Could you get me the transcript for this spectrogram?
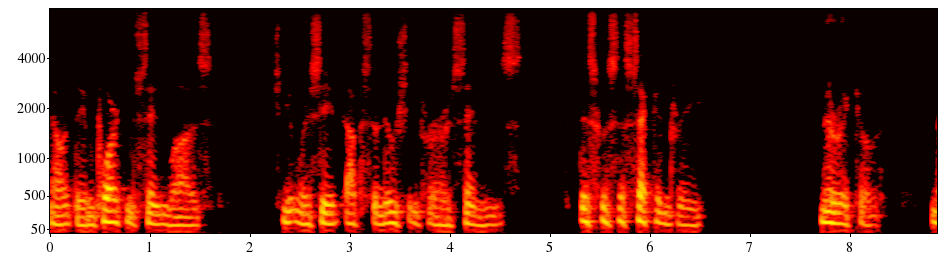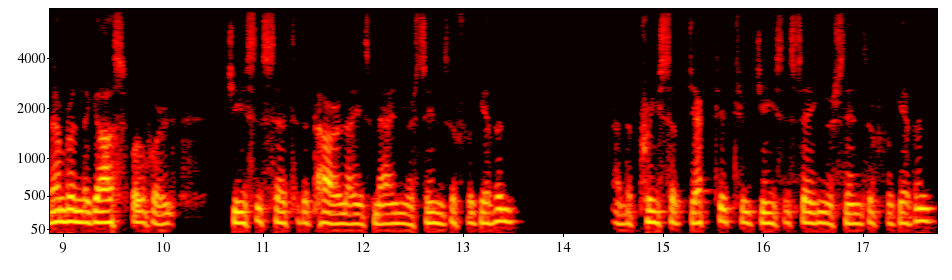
Now, the important sin was she received absolution for her sins. This was the secondary miracle. Remember in the gospel where Jesus said to the paralyzed man, Your sins are forgiven? And the priests objected to Jesus saying, Your sins are forgiven.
